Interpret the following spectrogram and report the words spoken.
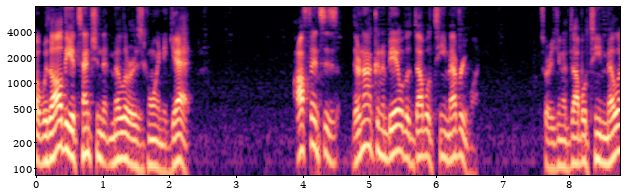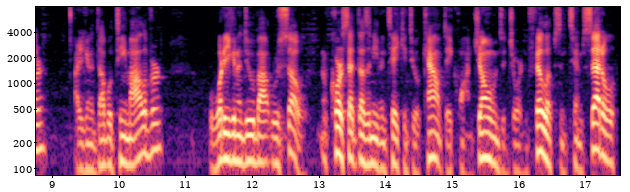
But with all the attention that Miller is going to get, offenses, they're not going to be able to double team everyone. So are you going to double team Miller? Are you going to double team Oliver? What are you going to do about Rousseau? And of course, that doesn't even take into account Daquan Jones and Jordan Phillips and Tim Settle,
